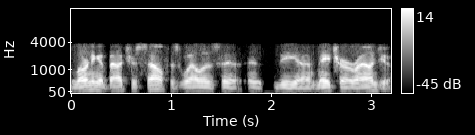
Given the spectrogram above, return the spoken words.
learning about yourself as well as uh, the uh, nature around you.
